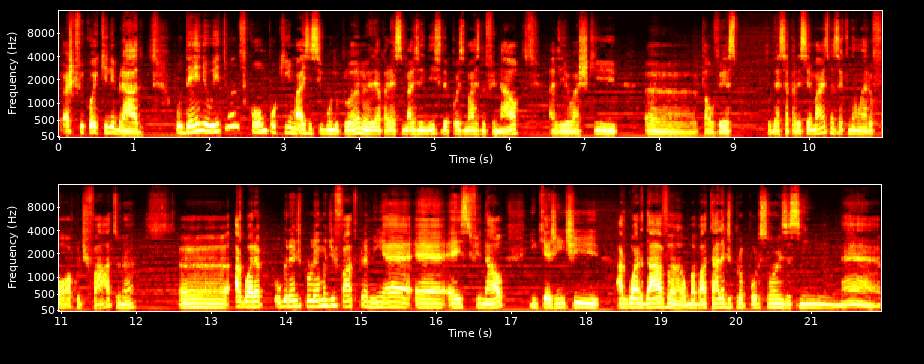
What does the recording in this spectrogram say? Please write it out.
eu acho que ficou equilibrado. O Danny Whitman ficou um pouquinho mais em segundo plano, ele aparece mais no início, depois mais no final. Ali eu acho que uh, talvez pudesse aparecer mais, mas é que não era o foco de fato, né? Uh, agora, o grande problema de fato para mim é, é, é, esse final em que a gente aguardava uma batalha de proporções assim, né,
